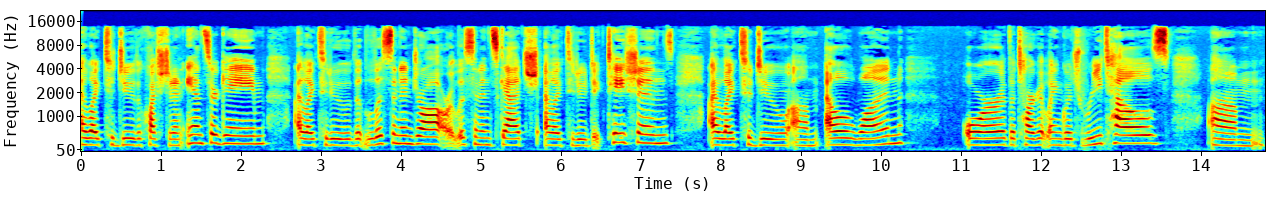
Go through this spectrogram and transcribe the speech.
I like to do the question and answer game. I like to do the listen and draw or listen and sketch. I like to do dictations. I like to do um, L1 or the target language retells. Um,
